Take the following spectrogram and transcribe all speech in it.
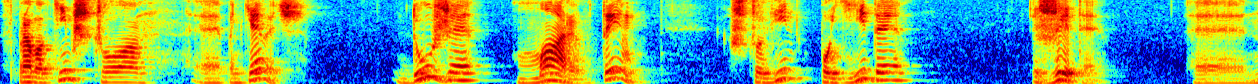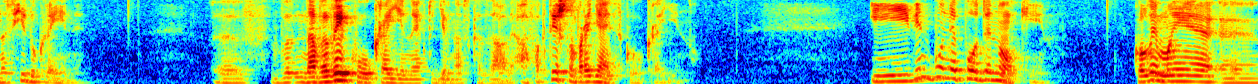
Справа в тім, що е, Панькевич дуже марив тим, що він поїде жити е, на схід України. Е, На велику Україну, як тоді в нас казали, а фактично в радянську Україну. І він був не поодинокий. Коли ми е,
